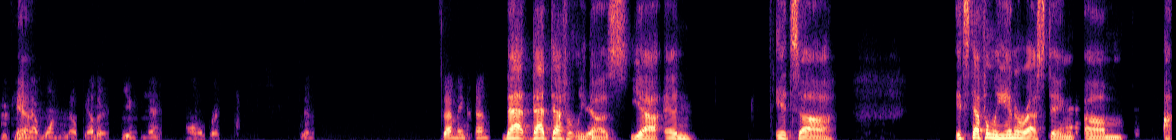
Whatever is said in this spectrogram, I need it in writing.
You can't Yeah. have one without the other. Yin and yang all over it. You know. Does that make sense? That that definitely Yeah. does. Yeah, and it's uh it's definitely interesting. Um I,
